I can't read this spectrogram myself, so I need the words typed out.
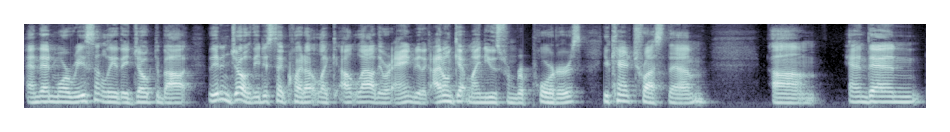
And then more recently, they joked about they didn't joke. They just said quite out like out loud. They were angry. Like I don't get my news from reporters. You can't trust them. Um, and then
